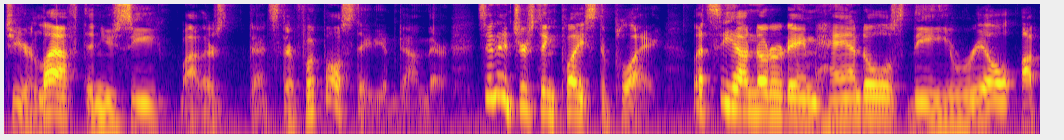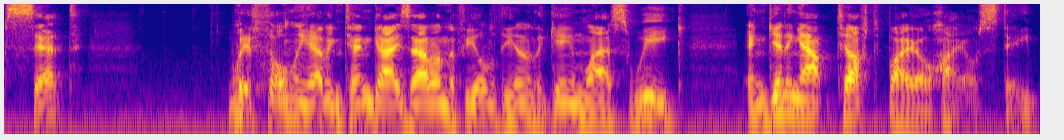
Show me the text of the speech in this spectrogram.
to your left and you see, wow, there's that's their football stadium down there. It's an interesting place to play. Let's see how Notre Dame handles the real upset with only having 10 guys out on the field at the end of the game last week and getting out toughed by Ohio State.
